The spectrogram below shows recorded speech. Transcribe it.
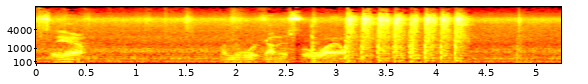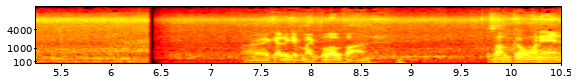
So yeah, let me work on this for a while. Alright, I gotta get my glove on. Because I'm going in.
